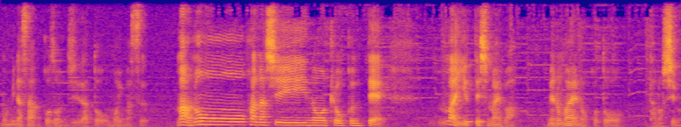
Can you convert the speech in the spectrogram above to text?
もう皆さんご存知だと思います。まあ、あのお話の教訓って、まあ言ってしまえば、目の前のことを楽しむ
